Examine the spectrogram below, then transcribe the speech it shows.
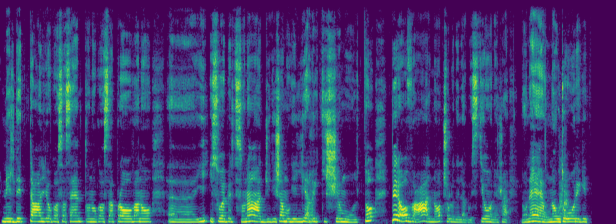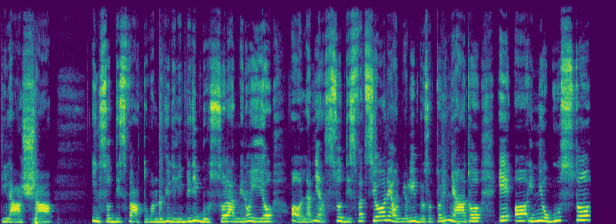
nel dettaglio cosa sentono, cosa provano eh, i, i, suoi personaggi, diciamo che li arricchisce molto, però va al nocciolo della questione, cioè non è un autore che ti lascia insoddisfatto quando chiudi i libri di bussola, almeno io ho la mia soddisfazione, ho il mio libro sottolineato e ho il mio gusto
